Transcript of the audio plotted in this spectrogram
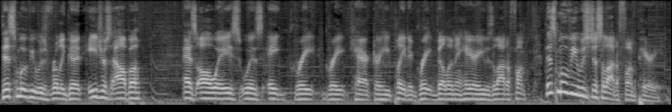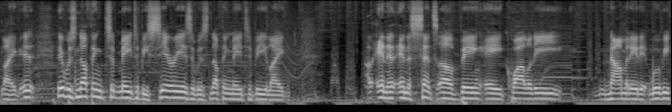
this movie was really good. Idris Elba as always, was a great, great character. He played a great villain in here. He was a lot of fun. This movie was just a lot of fun. Period. Like it, there was nothing to made to be serious. It was nothing made to be like in a, in the sense of being a quality nominated movie.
